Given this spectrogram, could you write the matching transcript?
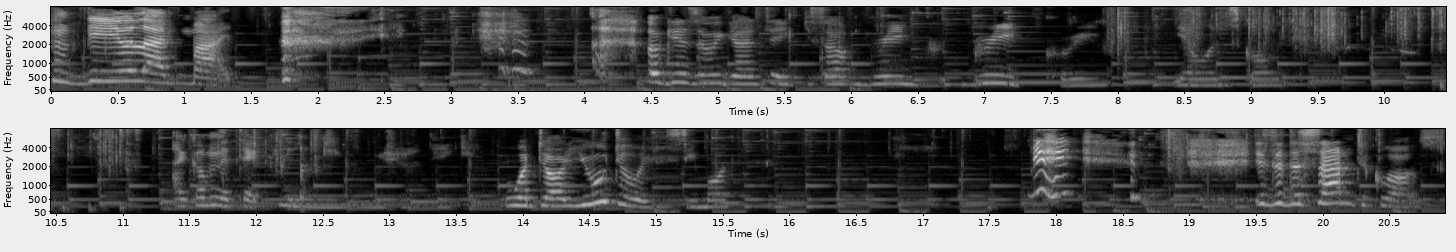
Do you like mine? okay, so we're gonna take some green green cream. Yeah, what it's called. I'm going to take pink. Hmm. What are you doing, Simon? Is it the Santa Claus?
